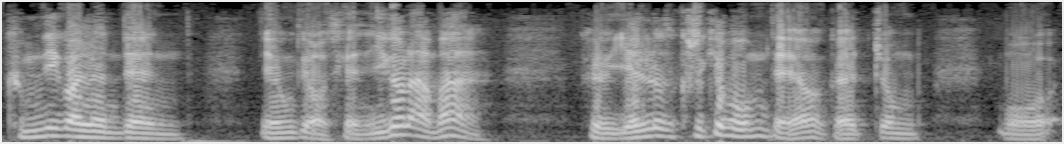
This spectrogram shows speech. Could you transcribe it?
금리 관련된 내용들이 어떻게 되냐 이건 아마 그 예를 들어서 그렇게 보면 돼요. 그러니까 좀 뭐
